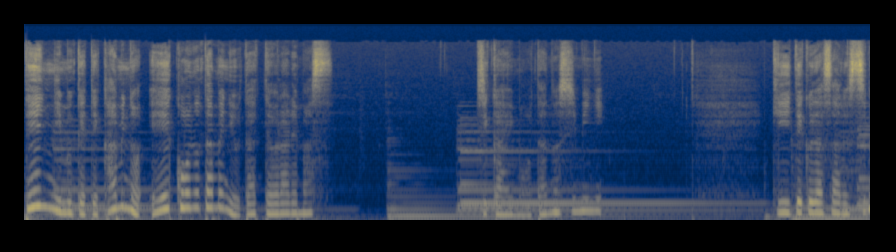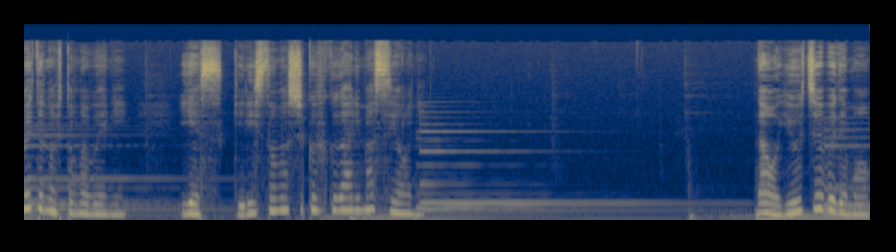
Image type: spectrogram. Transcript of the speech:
天に向けて神の栄光のために歌っておられます次回もお楽しみに聞いてくださるすべての人の上にイエス・キリストの祝福がありますようになお YouTube でも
